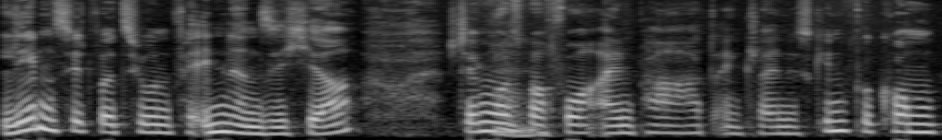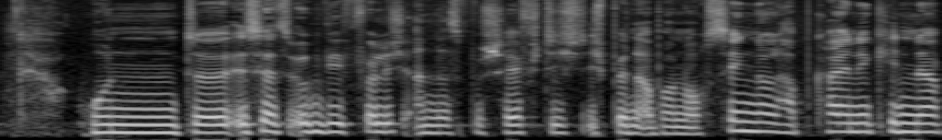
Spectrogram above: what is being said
Lebenssituationen verändern sich ja. Stellen Mhm. wir uns mal vor, ein Paar hat ein kleines Kind bekommen und äh, ist jetzt irgendwie völlig anders beschäftigt. Ich bin aber noch Single, habe keine Kinder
